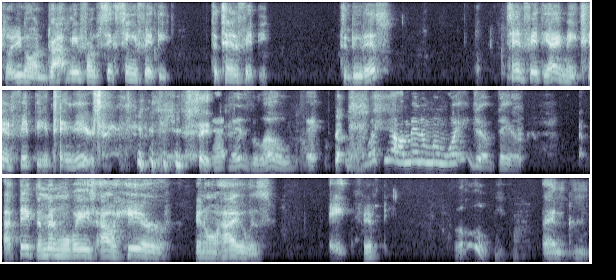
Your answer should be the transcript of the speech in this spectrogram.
so you're gonna drop me from 1650 to 1050 to do this. 1050, I ain't made 1050 in 10 years. that is low. It, what's y'all minimum wage up there? I think the minimum wage out here in Ohio is 850. Ooh. And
